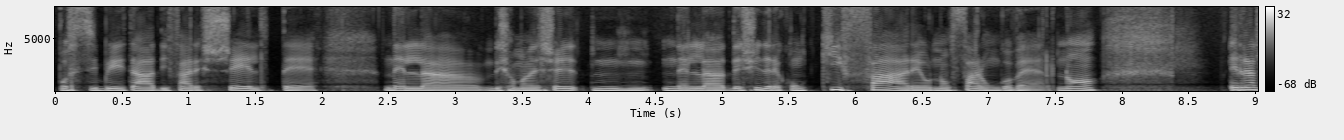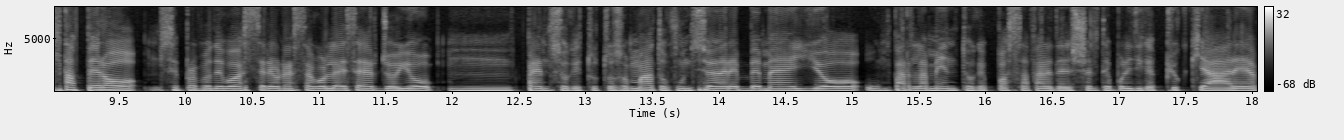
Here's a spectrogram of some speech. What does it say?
possibilità di fare scelte nel, diciamo, nel, nel decidere con chi fare o non fare un governo. In realtà però, se proprio devo essere onesta con lei Sergio, io mh, penso che tutto sommato funzionerebbe meglio un Parlamento che possa fare delle scelte politiche più chiare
